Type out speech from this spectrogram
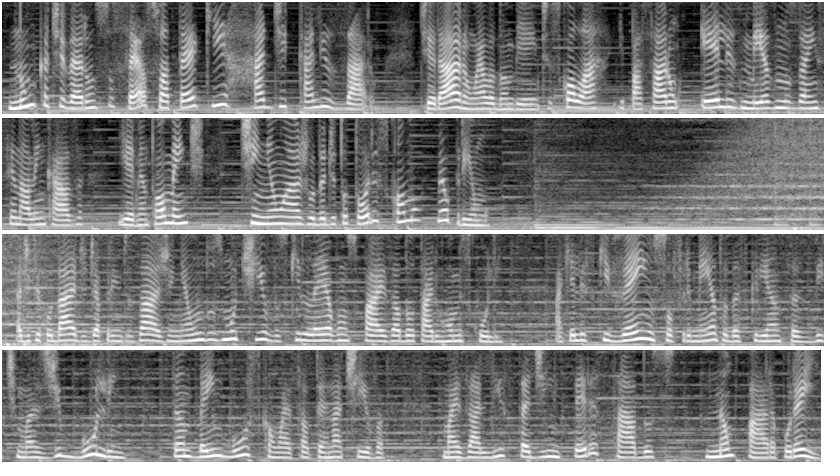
nunca tiveram sucesso até que radicalizaram. Tiraram ela do ambiente escolar e passaram eles mesmos a ensiná-la em casa e, eventualmente, tinham a ajuda de tutores como meu primo. A dificuldade de aprendizagem é um dos motivos que levam os pais a adotarem o homeschooling. Aqueles que veem o sofrimento das crianças vítimas de bullying também buscam essa alternativa, mas a lista de interessados não para por aí.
